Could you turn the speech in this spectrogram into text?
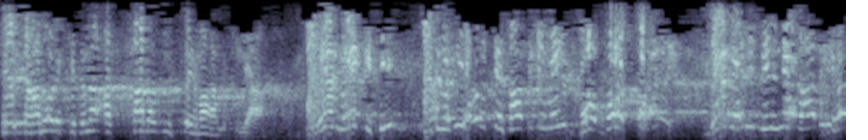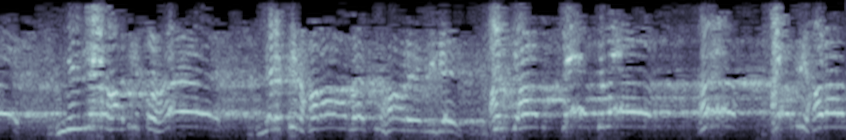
شیطانوں نے کتنا اچھا لفظ استعمال کیا۔ اگر میں کسی اجنبی عورت کے ساتھ میری دوست ہے۔ یہ میری ملنے والی ہے۔ ملنے والی تو ہے۔ لیکن حرام ہے تمہارے لیے۔ انجام سوچ لو۔ ہاں، اپنی حرام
